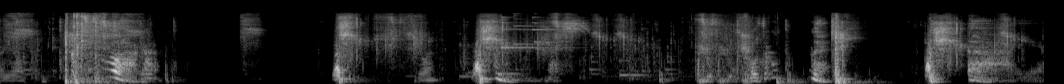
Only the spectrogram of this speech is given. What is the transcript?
we go. Oh, got him. Nice. Go through. Ah, yeah.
